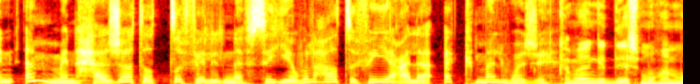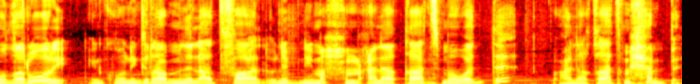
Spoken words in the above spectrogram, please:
نأمن حاجات الطفل النفسية والعاطفية على أكمل وجه. كمان قديش مهم وضروري نكون قراب من الأطفال ونبني معهم علاقات مودة وعلاقات محبة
